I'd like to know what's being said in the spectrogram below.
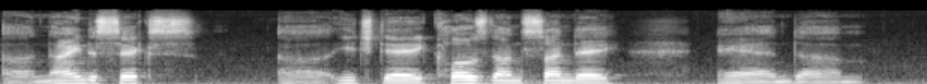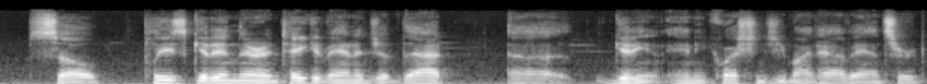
uh, nine to six uh, each day. Closed on Sunday, and um, so please get in there and take advantage of that. Uh, getting any questions you might have answered,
